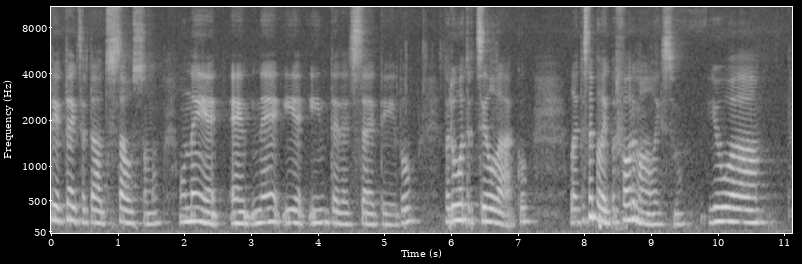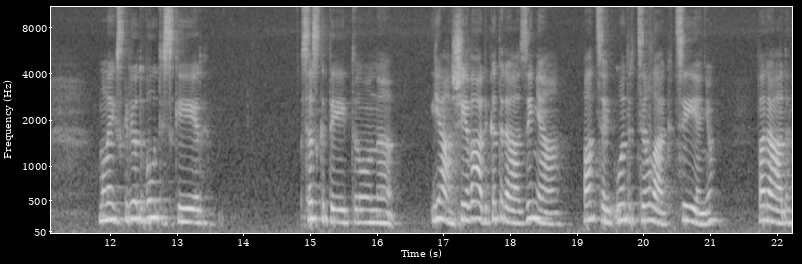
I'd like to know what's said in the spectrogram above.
tiek teikts ar tādu sausumu un neie, neieinteresētību par otru cilvēku, lai tas nepaliek par formālismu. Jo man liekas, ka ļoti būtiski ir saskatīt. Un, jā, šie vārdi katrā ziņā paceļ otra cilvēka cieņu, parāda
